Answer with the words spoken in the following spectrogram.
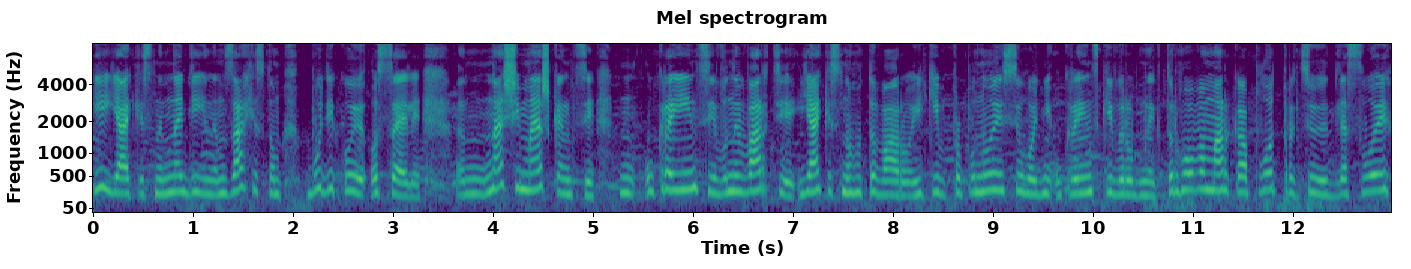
є якісним надійним захистом будь-якої оселі. Наші мешканці, м, українці, вони варті якісного товару, який пропонує сьогодні український виробник. Торгова марка Аплот працює для своїх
